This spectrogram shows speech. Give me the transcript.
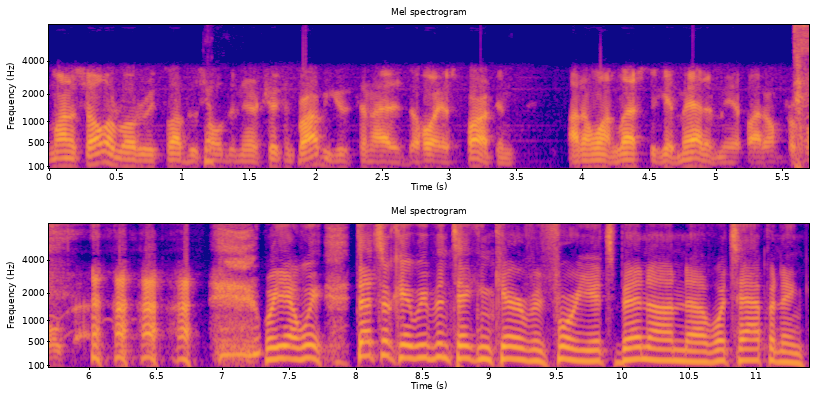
Monticello Rotary Club is holding their chicken barbecue tonight at the Hoyas Park, and I don't want Les to get mad at me if I don't promote that. Well, yeah, we that's okay. We've been taking care of it for you. It's been on uh, what's happening,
